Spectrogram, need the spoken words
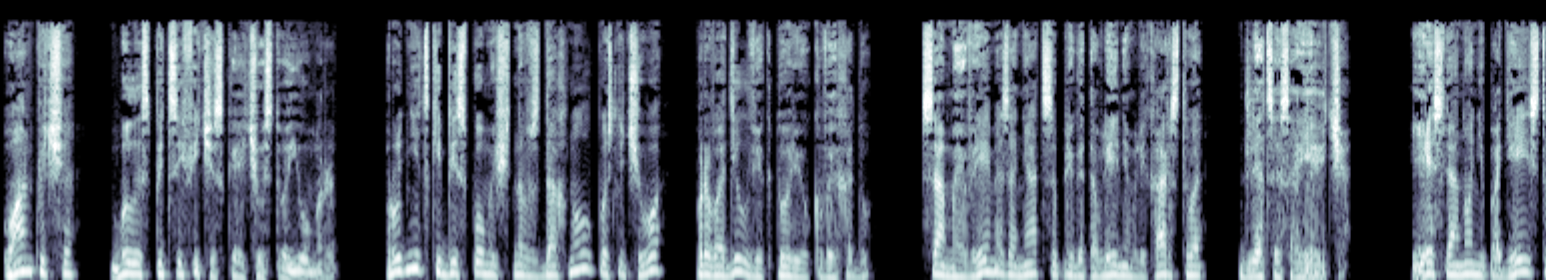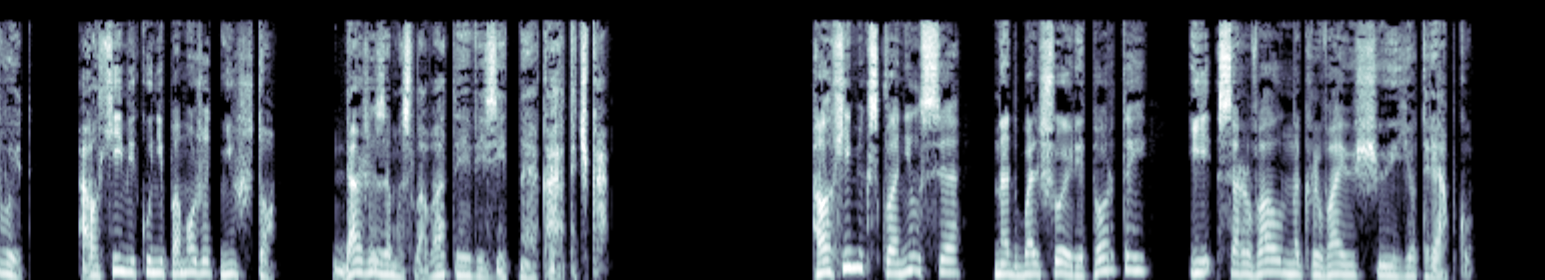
У Анквича было специфическое чувство юмора. Рудницкий беспомощно вздохнул, после чего проводил Викторию к выходу. Самое время заняться приготовлением лекарства для цесаревича. Если оно не подействует, алхимику не поможет ничто, даже замысловатая визитная карточка. Алхимик склонился над большой ретортой и сорвал накрывающую ее тряпку.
